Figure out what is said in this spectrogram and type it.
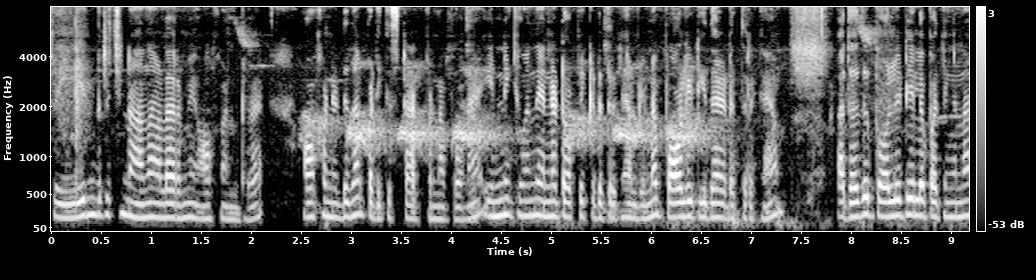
ஸோ எழுந்திரிச்சு நான் தான் அலாரமே ஆஃப் பண்ணுறேன் ஆஃப் பண்ணிட்டு தான் படிக்க ஸ்டார்ட் பண்ண போகிறேன் இன்றைக்கி வந்து என்ன டாபிக் எடுத்திருக்கேன் அப்படின்னா பாலிட்டி தான் எடுத்திருக்கேன். அதாவது பாலிட்டியில் பார்த்திங்கன்னா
